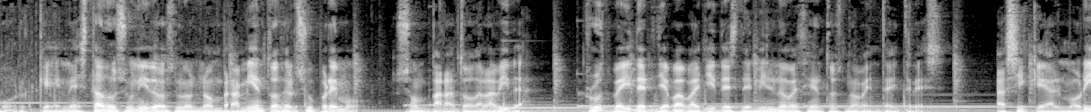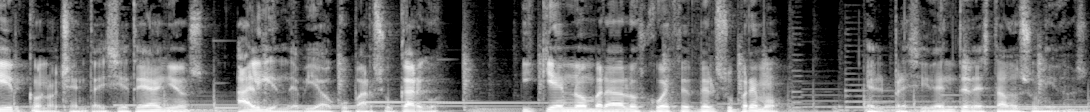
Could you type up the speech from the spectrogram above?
Porque en Estados Unidos los nombramientos del Supremo son para toda la vida. Ruth Bader llevaba allí desde 1993. Así que al morir, con 87 años, alguien debía ocupar su cargo. ¿Y quién nombra a los jueces del Supremo? El presidente de Estados Unidos.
